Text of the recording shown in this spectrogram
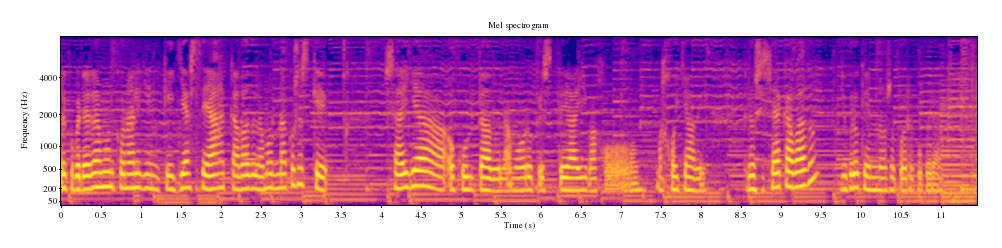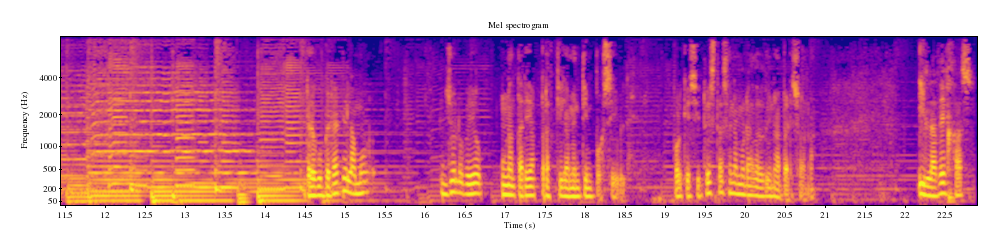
recuperar el amor con alguien que ya se ha acabado el amor. Una cosa es que se haya ocultado el amor o que esté ahí bajo, bajo llave. Pero si se ha acabado, yo creo que no se puede recuperar. Recuperar el amor yo lo veo una tarea prácticamente imposible. Porque si tú estás enamorado de una persona y la dejas,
